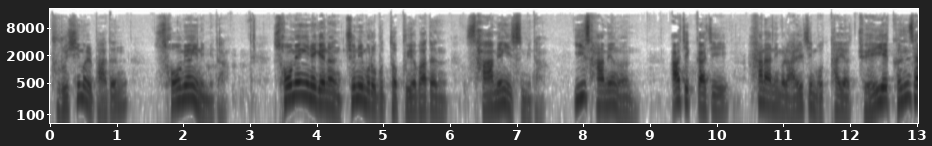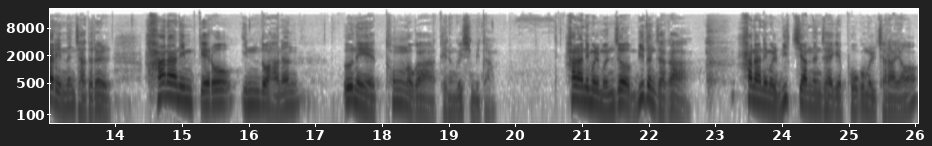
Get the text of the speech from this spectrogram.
부르심을 받은 소명인입니다. 소명인에게는 주님으로부터 부여받은 사명이 있습니다. 이 사명은 아직까지 하나님을 알지 못하여 죄의 근세 아래 있는 자들을 하나님께로 인도하는 은혜의 통로가 되는 것입니다. 하나님을 먼저 믿은 자가 하나님을 믿지 않는 자에게 복음을 전하여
